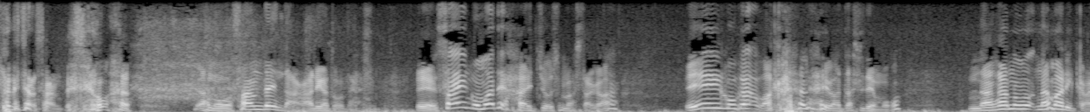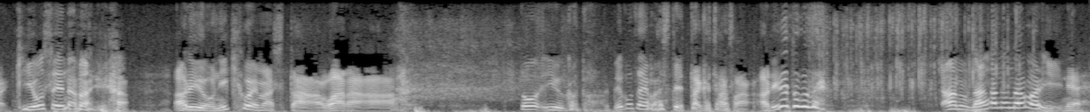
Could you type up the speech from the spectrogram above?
たけちゃんさんですよ。あの、3連弾ありがとうございます。えー、最後まで拝聴しましたが、英語がわからない私でも、長野なまりか清瀬なまりがあるように聞こえました。わらということでございまして、たけちゃんさん、ありがとうございます。あの、長野なまりね、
